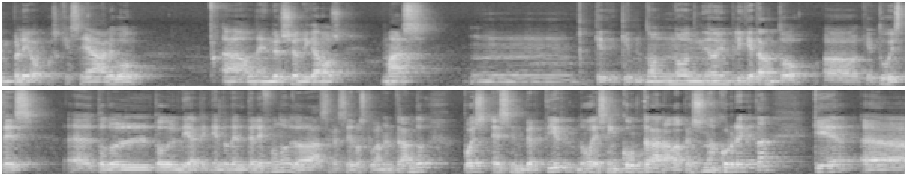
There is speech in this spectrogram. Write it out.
empleo, pues que sea algo, ah, una inversión, digamos, más... Mm, que, no, implique tanto ah, que tú estés eh, todo, el, todo el día pendiente del teléfono, de las reservas que van entrando, pues es invertir, ¿no? es encontrar a la persona correcta que eh,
